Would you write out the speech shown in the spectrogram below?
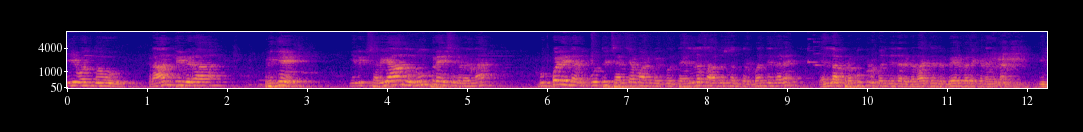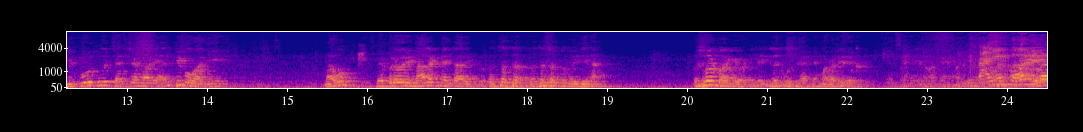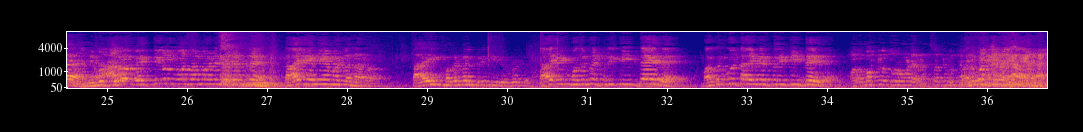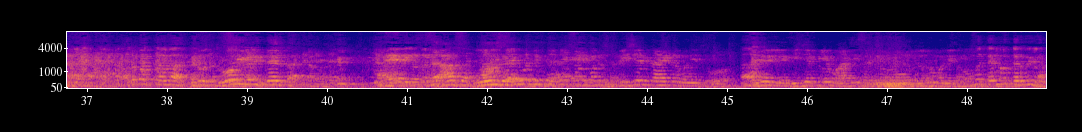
ಈ ಒಂದು ಕ್ರಾಂತಿವೀರ ಬ್ರಿಗೇಡ್ ಇದಕ್ಕೆ ಸರಿಯಾದ ರೂಪರೇಷೆಗಳನ್ನು ಹುಬ್ಬಳ್ಳಿನಲ್ಲಿ ಕೂತು ಚರ್ಚೆ ಮಾಡಬೇಕು ಅಂತ ಎಲ್ಲ ಸಾಧು ಸಂತರು ಬಂದಿದ್ದಾರೆ ಎಲ್ಲ ಪ್ರಮುಖರು ಬಂದಿದ್ದಾರೆ ರಾಜ್ಯದ ಬೇರೆ ಬೇರೆ ಕಡೆಯಿಂದ ಇಲ್ಲಿ ಕೂತು ಚರ್ಚೆ ಮಾಡಿ ಅಂತಿಮವಾಗಿ ನಾವು ಫೆಬ್ರವರಿ ನಾಲ್ಕನೇ ತಾರೀಕು ರಥ ರಥಸಪ್ತಮಿ ದಿನ ಬಸವನ ಬಾಗೇವಾಡಿಯಲ್ಲಿ ಇದನ್ನು ಉದ್ಘಾಟನೆ ಮಾಡಲಿದೆ. ನಿಮಗ್ ವ್ಯಕ್ತಿಗಳು ಮೋಸ ಮಾಡಿದ್ದಾರೆ ಅಂದ್ರೆ ತಾಯಿ ಏನೇ ಮಾಡ್ಲ ನಾನು? ತಾಯಿಗೆ ಮಗನ ಮೇಲೆ ಪ್ರೀತಿ ಇರ್ಬೇಕು ತಾಯಿಗೆ ಮಗನ ಮೇಲೆ ಪ್ರೀತಿ ಇದ್ದೇ ಇದೆ. ಮಗನಿಗೂ ತಾಯಿ ಮೇಲೆ ಪ್ರೀತಿ ಇದ್ದೇ ಇದೆ. ಮಕ್ಕಳು ದೂರ ಮಾಡ್ಯಾರ? ಮನುಮಕ್ಕಳಲ್ಲ ಕೆಲವು ದ್ರೋಹಿಗಳು ಇದ್ದೇ ಇರ್ತಾರೆ. ಬಿಜೆಪಿ ನಾಯಕರು ಬಂದಿದ್ರು. ಬಿಜೆಪಿಯ ಮಾಜಿ ಸಚಿವರು ಇವರು ಬಂದಿದ್ರು. ಮತ್ತೆಲ್ಲರೂ ಕರೆದಿಲ್ಲ.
